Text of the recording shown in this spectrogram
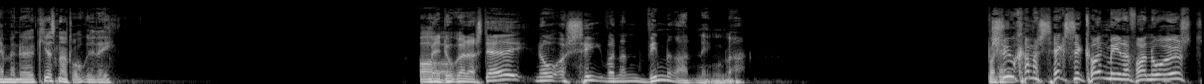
Jamen, øh, Kirsten har drukket i dag. Og, Men du kan da stadig nå at se, hvordan vindretningen var. Hvordan? 7,6 sekundmeter fra nordøst.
